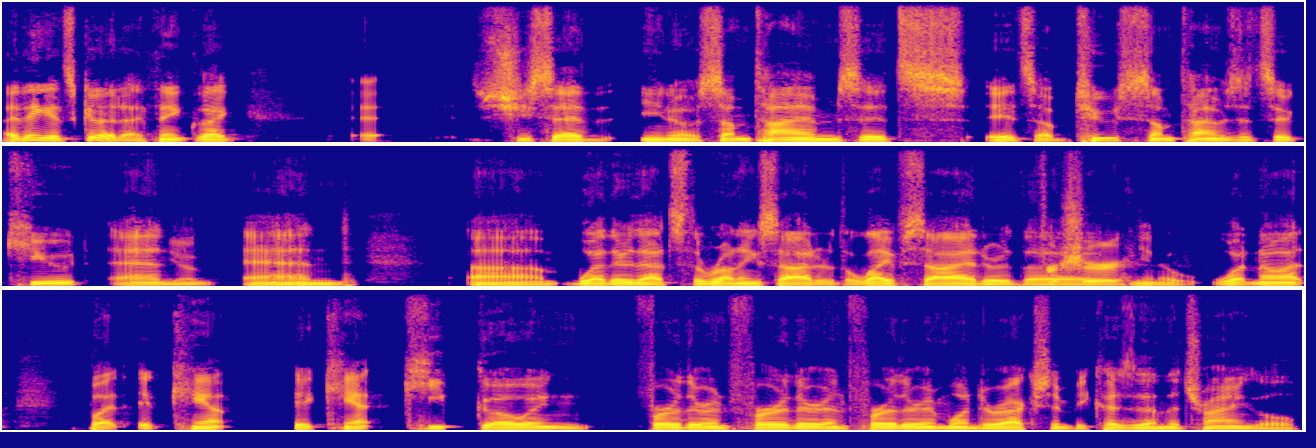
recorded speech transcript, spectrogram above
i think it's good i think like eh, she said you know sometimes it's it's obtuse sometimes it's acute and Yep. and um, whether that's the running side or the life side or the sure. you know whatnot but it can't it can't keep going further and further and further in one direction because then the triangle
